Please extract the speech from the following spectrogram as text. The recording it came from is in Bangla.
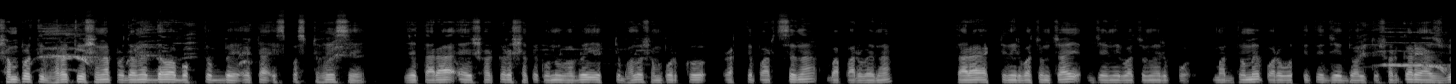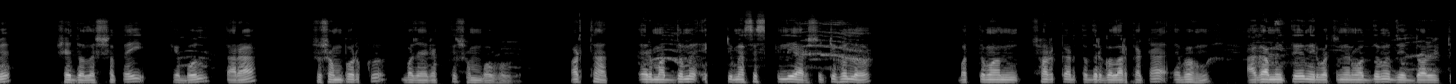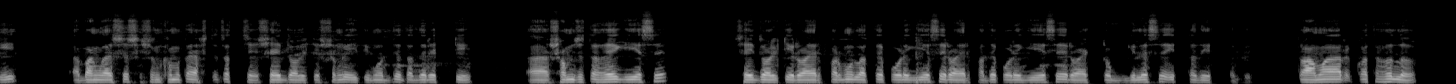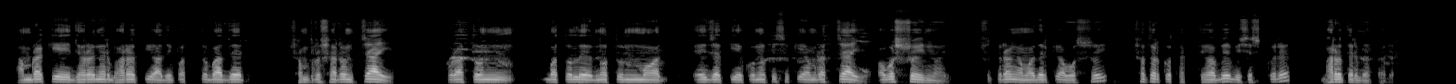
সম্প্রতি ভারতীয় সেনা প্রধানের দেওয়া বক্তব্যে এটা স্পষ্ট হয়েছে যে তারা এই সরকারের সাথে কোনোভাবেই একটি ভালো সম্পর্ক রাখতে পারছে না বা পারবে না। তারা একটি নির্বাচন চায়, যে নির্বাচনের মাধ্যমে পরবর্তীতে যে দলটি সরকারে আসবে, সেই দলের সাথেই কেবল তারা সুসম্পর্ক বজায় রাখতে সম্ভব হবে। অর্থাৎ এর মাধ্যমে একটি মেসেজ ক্লিয়ার সেটি হলো, বর্তমান সরকার তাদের গলার কাটা এবং আগামীতে নির্বাচনের মাধ্যমে যে দলটি বাংলাদেশের শাসন ক্ষমতায় আসতে চাচ্ছে, সেই দলটির সঙ্গে ইতিমধ্যে তাদের একটি সমঝোতা হয়ে গিয়েছে। সেই দলটি রয়ের ফর্মুলাতে পড়ে গিয়েছে, রয়ের ফাঁদে পড়ে গিয়েছে, রয়ের টোপ গিলেছে, ইত্যাদি ইত্যাদি। তো আমার কথা হলো, আমরা কি এই ধরনের ভারতীয় আধিপত্যবাদের সম্প্রসারণ চাই? পুরাতন বোতলে নতুন মদ এই জাতীয় কোনো কিছু কি আমরা চাই? অবশ্যই নয়। সুতরাং আমাদেরকে অবশ্যই সতর্ক থাকতে হবে, বিশেষ করে ভারতের ব্যাপারে।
